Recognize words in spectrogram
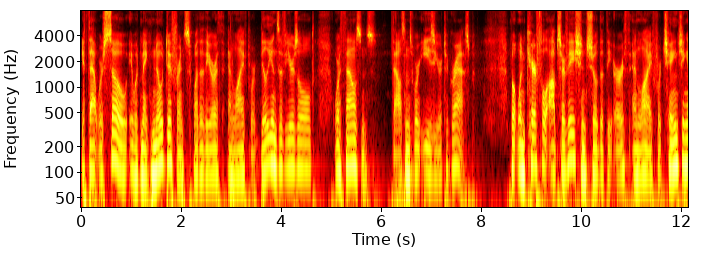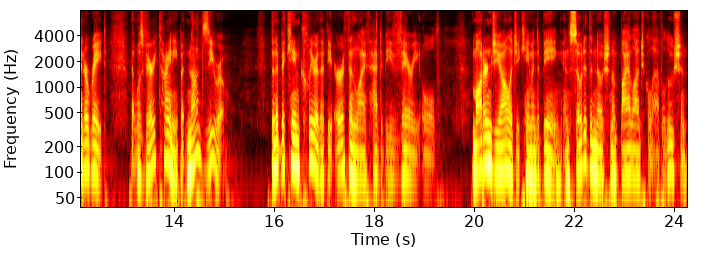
If that were so, it would make no difference whether the Earth and life were billions of years old or thousands. Thousands were easier to grasp. But when careful observation showed that the Earth and life were changing at a rate that was very tiny but not zero, then it became clear that the Earth and life had to be very old. Modern geology came into being, and so did the notion of biological evolution.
